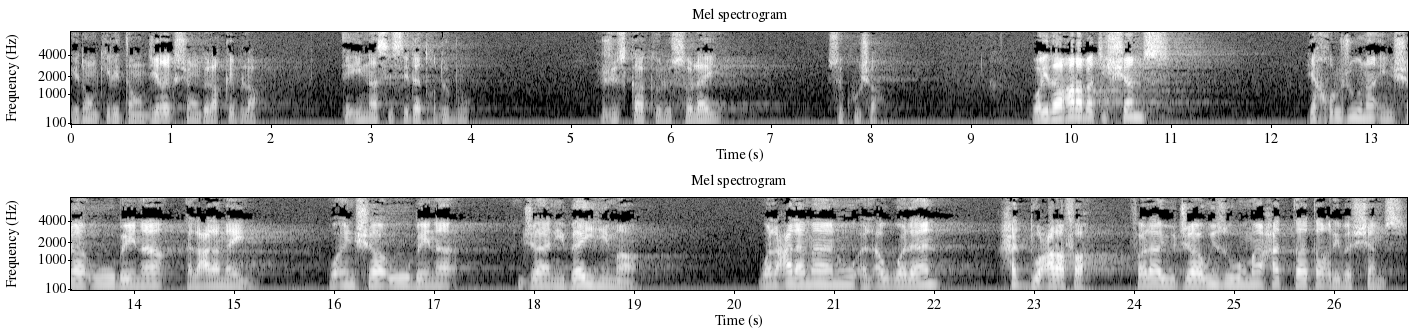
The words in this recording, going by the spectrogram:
et donc il était en direction de la Qibla et il n'a cessé d'être debout jusqu'à que le soleil se coucha. وإذا غربت الشمس يخرجون إن شاءوا بين العلمين وإن شاءوا بين جانبيهما. والعلمان الأولان حد عرفة فلا يجاوزهما حتى تغرب الشمس.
